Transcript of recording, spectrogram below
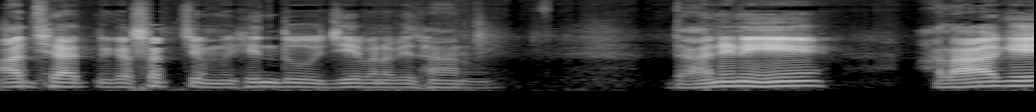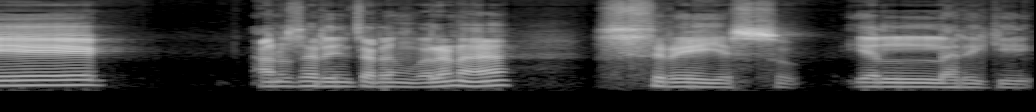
ఆధ్యాత్మిక సత్యం హిందూ జీవన విధానం. దానిని అలాగే అనుసరించడం వలన శ్రేయస్సు ఎల్లరికీ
